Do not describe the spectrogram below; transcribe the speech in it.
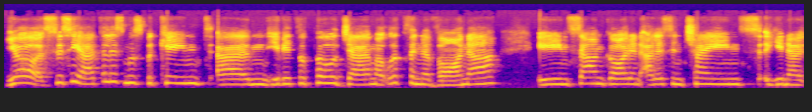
Ja, so Seattle is mos bekend um jy weet vir Pearl Jam maar ook vir Nirvana en Soundgarden, Alice in Chains, you know,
